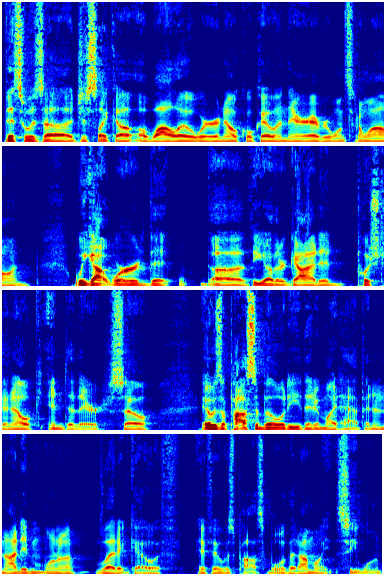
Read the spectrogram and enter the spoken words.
this was, uh, just like a, a wallow where an elk will go in there every once in a while. And we got word that, uh, the other guy had pushed an elk into there. So, it was a possibility that it might happen, and I didn't want to let it go if if it was possible that I might see one.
